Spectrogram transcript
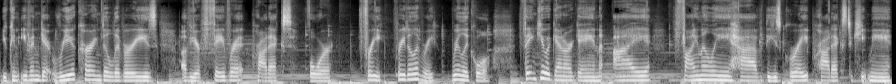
You can even get reoccurring deliveries of your favorite products for free, free delivery. Really cool. Thank you again, Orgain. I finally have these great products to keep me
